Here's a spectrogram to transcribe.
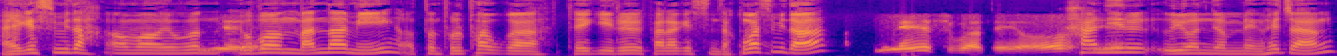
알겠습니다. 어, 뭐 이번 이번 만남이 어떤 돌파구가 되기를 바라겠습니다. 고맙습니다. 네, 수고하세요. 한일 의원연맹 회장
